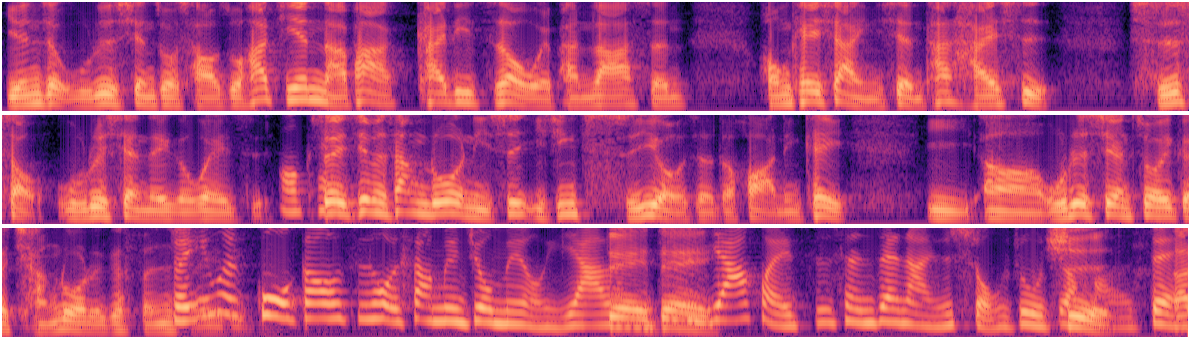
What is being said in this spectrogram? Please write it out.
沿着五日线做操作。它今天哪怕开低之后尾盘拉升，红 K 下影线，它还是。死守五日线的一个位置，Okay. 所以基本上，如果你是已经持有着的话，你可以以呃五日线做一个强弱的一个分析。对，因为过高之后上面就没有压了，对对，压回支撑在那里守住就好了。对。那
